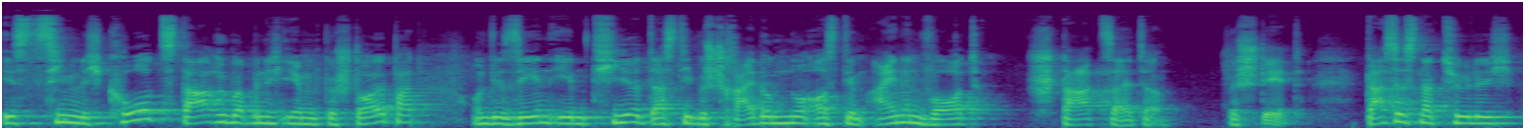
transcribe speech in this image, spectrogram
ist ziemlich kurz. Darüber bin ich eben gestolpert und wir sehen eben hier, dass die Beschreibung nur aus dem einen Wort Startseite besteht. Das ist natürlich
